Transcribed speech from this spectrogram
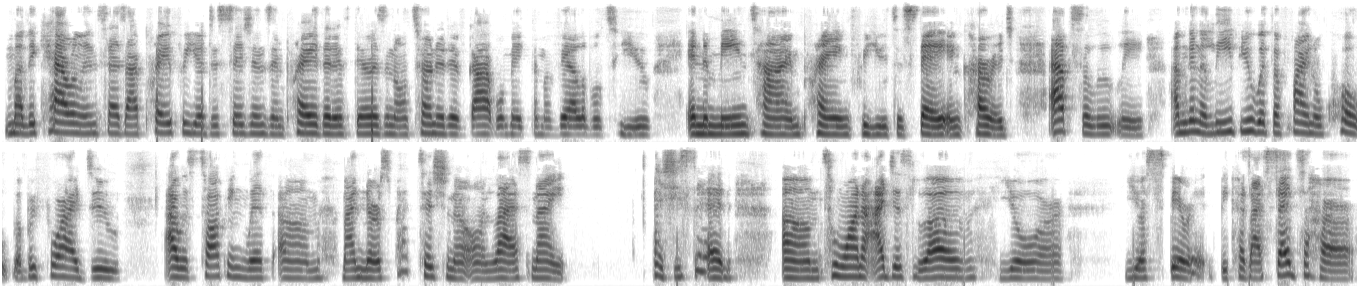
Mother Carolyn says, I pray for your decisions and pray that if there is an alternative, God will make them available to you. In the meantime, praying for you to stay encouraged. Absolutely. I'm going to leave you with a final quote, but before I do, I was talking with um, my nurse practitioner on last night, and she said, um, "Tawana, I just love your your spirit because I said to her,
